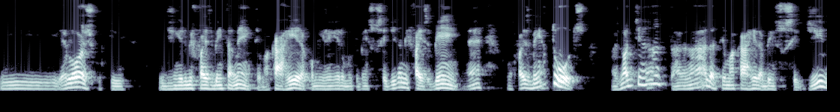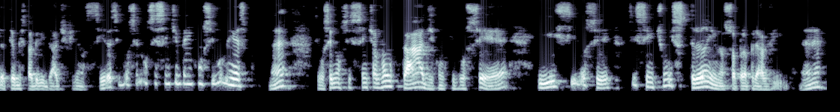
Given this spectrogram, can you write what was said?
E é lógico que o dinheiro me faz bem também. Ter uma carreira como engenheiro muito bem sucedida me faz bem, né? Faz bem a todos. Mas não adianta nada ter uma carreira bem sucedida, ter uma estabilidade financeira, se você não se sente bem consigo mesmo, né? Se você não se sente à vontade com o que você é e se você se sente um estranho na sua própria vida, né?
